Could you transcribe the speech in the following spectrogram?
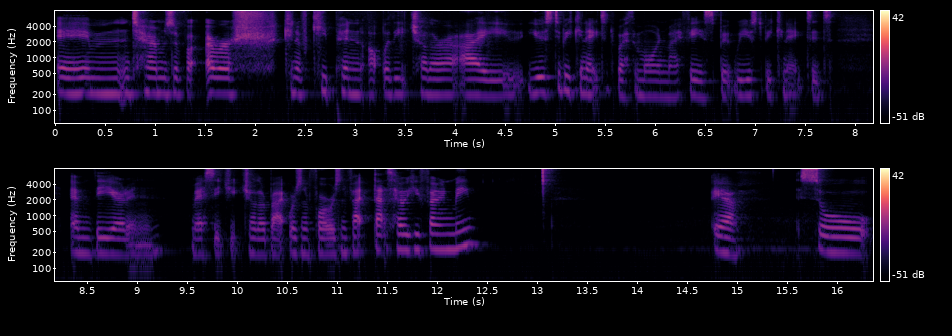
Um, in terms of our kind of keeping up with each other, I used to be connected with him on my Facebook. We used to be connected um, there and message each other backwards and forwards. In fact, that's how he found me. Yeah, so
